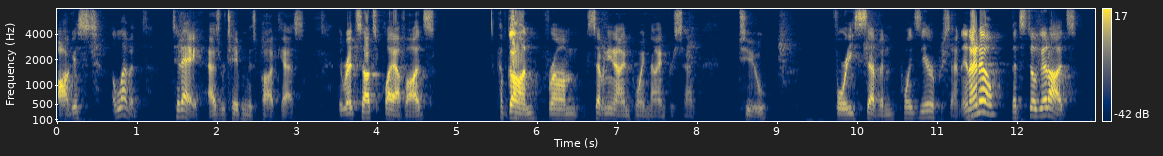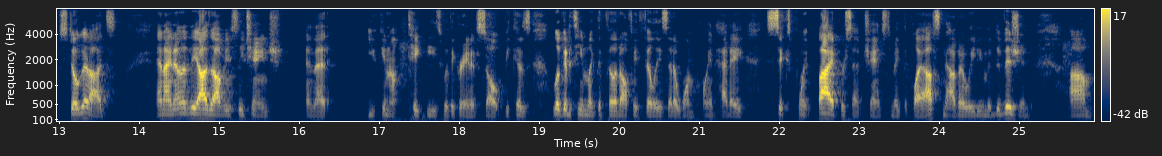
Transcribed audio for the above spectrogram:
August 11th, today, as we're taping this podcast. The Red Sox playoff odds have gone from 79.9% to 47.0%. And I know that's still good odds, still good odds. And I know that the odds obviously change and that you can take these with a grain of salt because look at a team like the Philadelphia Phillies that at one point had a 6.5% chance to make the playoffs. Now they're leading the division. Um,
